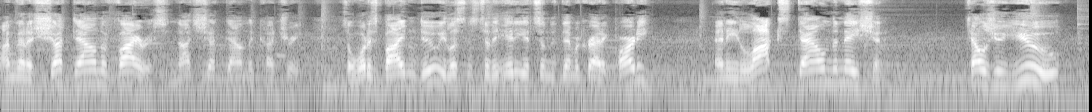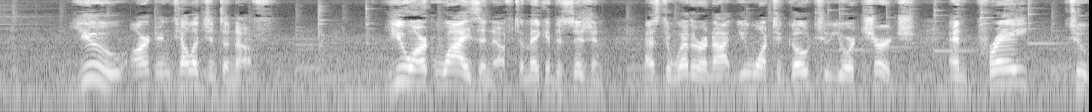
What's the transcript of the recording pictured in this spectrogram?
I'm going to shut down the virus and not shut down the country. So, what does Biden do? He listens to the idiots in the Democratic Party and he locks down the nation. Tells you, you you aren't intelligent enough. You aren't wise enough to make a decision as to whether or not you want to go to your church and pray to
